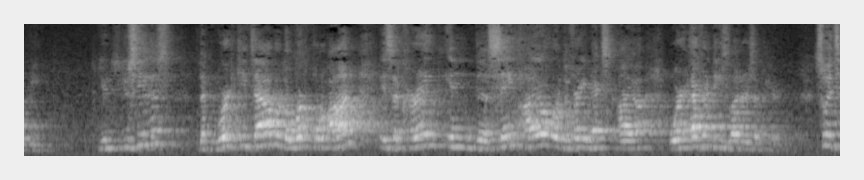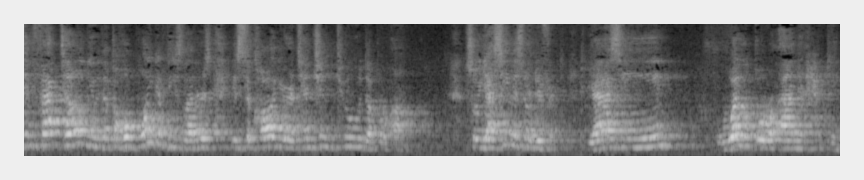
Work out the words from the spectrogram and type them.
مبين you, you see this? The word kitab or the word Quran is occurring in the same ayah or the very next ayah wherever these letters appear. So it's in fact telling you that the whole point of these letters is to call your attention to the Quran. So Yasin is no different. Yasin wal Quran al Hakim.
